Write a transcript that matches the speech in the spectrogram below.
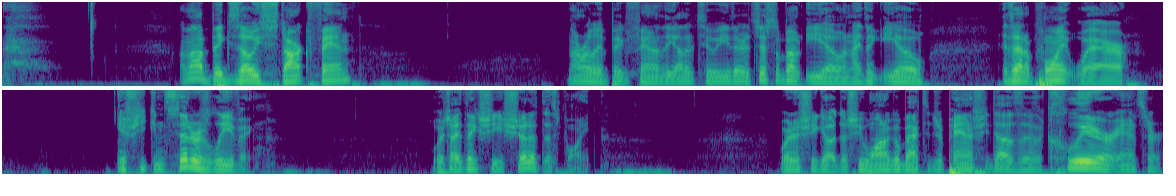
I'm not a big Zoey Stark fan. Not really a big fan of the other two either. It's just about Io, and I think Io is at a point where if she considers leaving, which I think she should at this point, where does she go? Does she want to go back to Japan? If she does, there's a clear answer.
